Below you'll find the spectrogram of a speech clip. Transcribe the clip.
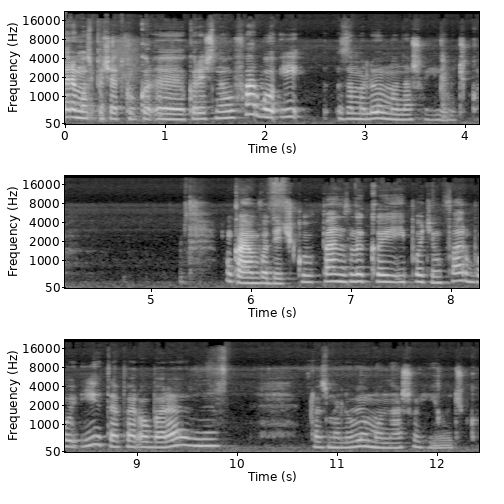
Беремо спочатку коричневу фарбу і замалюємо нашу гілочку. Мукаємо водичку в пензлики і потім фарбу, і тепер обережно розмалюємо нашу гілочку.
